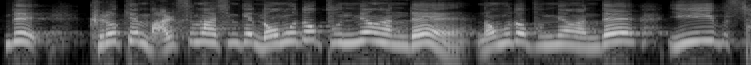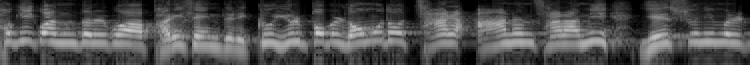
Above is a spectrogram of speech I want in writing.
근데 그렇게 말씀하신 게 너무도 분명한데 너무도 분명한데 이 서기관들과 바리새인들이 그 율법을 너무도 잘 아는 사람이 예수님을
